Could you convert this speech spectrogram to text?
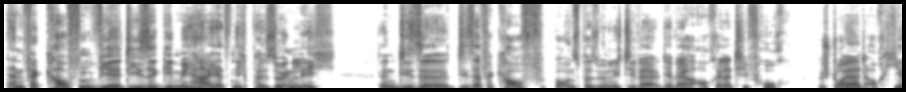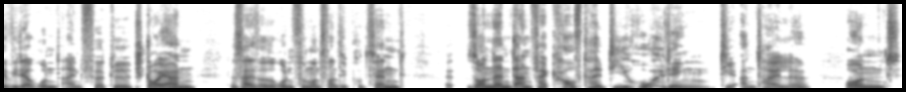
dann verkaufen wir diese GmbH jetzt nicht persönlich, denn diese, dieser Verkauf bei uns persönlich, wär, der wäre auch relativ hoch besteuert. Auch hier wieder rund ein Viertel Steuern, das heißt also rund 25 Prozent. Sondern dann verkauft halt die Holding die Anteile. Und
